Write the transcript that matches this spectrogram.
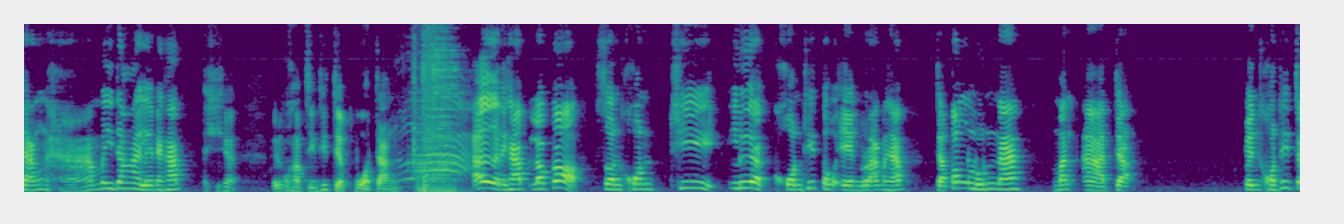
ยังหาไม่ได้เลยนะครับเหี้ย เป็นความจริงที่เจ็บปวดจัง เออนะครับ แล้วก็ส่วนคนที่เลือกคนที่ตัวเองรักนะครับ จะต้องลุ้นนะ มันอาจจะเป็นคนที่ใจ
